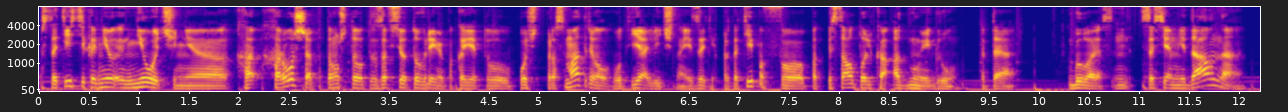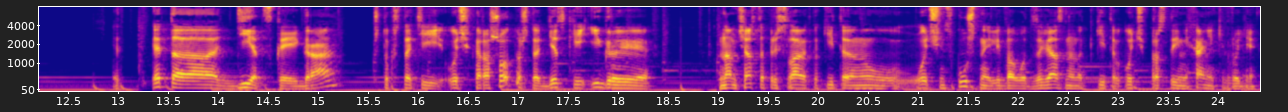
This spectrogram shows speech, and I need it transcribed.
Статистика не очень э, хорошая, потому что вот за все то время, пока я эту почту просматривал, вот я лично из этих прототипов э, подписал только одну игру. Это было совсем недавно. Это детская игра, что, кстати, очень хорошо, то что детские игры нам часто присылают какие-то ну, очень скучные, либо вот завязаны на какие-то очень простые механики вроде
